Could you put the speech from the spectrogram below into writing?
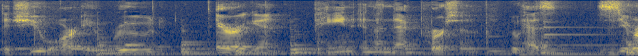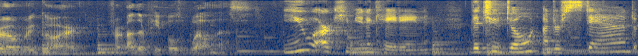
that you are a rude, arrogant, pain in the neck person who has zero regard for other people's wellness. You are communicating that you don't understand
